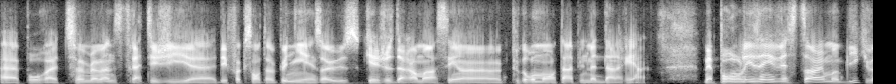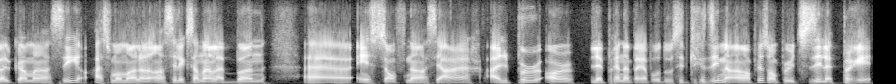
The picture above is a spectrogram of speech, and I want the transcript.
euh, pour euh, tout simplement une stratégie, euh, des fois, qui sont un peu niaiseuses, qui est juste de ramasser un, plus gros montant et le mettre dans le réel. Mais pour les investisseurs immobiliers qui veulent commencer, à ce moment-là, en sélectionnant la bonne institution financière, elle peut, un, le prêt n'apparaît pas au dossier de crédit, mais en plus, on peut utiliser le prêt,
